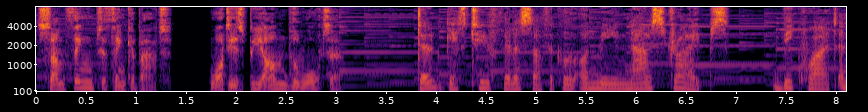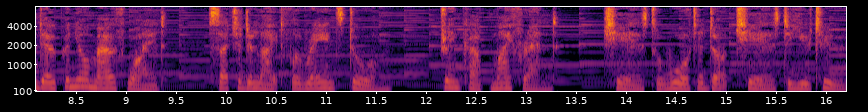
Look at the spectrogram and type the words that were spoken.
Something to think about. What is beyond the water? Don't get too philosophical on me now Stripes. Be quiet and open your mouth wide. Such a delightful rainstorm. Drink up my friend. Cheers to water. Cheers to you too.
